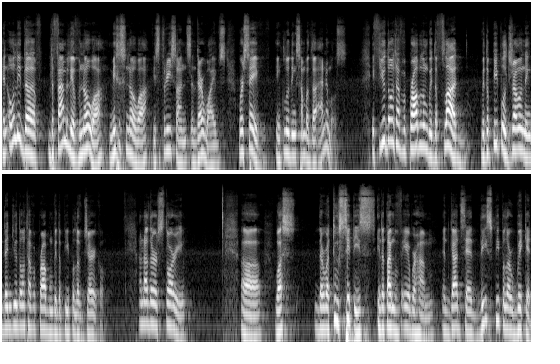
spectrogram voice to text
And only the, the family of Noah, Mrs. Noah, his three sons, and their wives were saved, including some of the animals. If you don't have a problem with the flood, with the people drowning, then you don't have a problem with the people of Jericho. Another story uh, was there were two cities in the time of Abraham, and God said, These people are wicked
